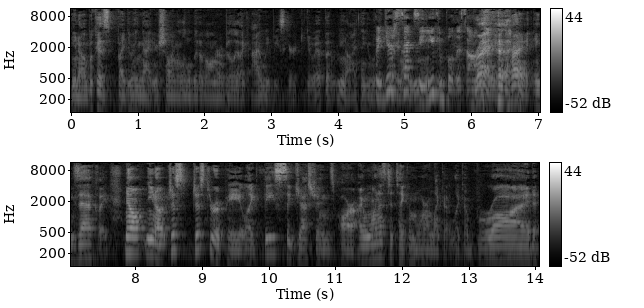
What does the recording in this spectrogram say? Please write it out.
You know, because by doing that, you're showing a little bit of vulnerability. Like I would be scared to do it, but you know, I think it would. Be But you're sexy. you. You can pull this off. Right, right, exactly. Now, you know, just just to repeat, like these suggestions are, I want us to take a more like a like a broad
